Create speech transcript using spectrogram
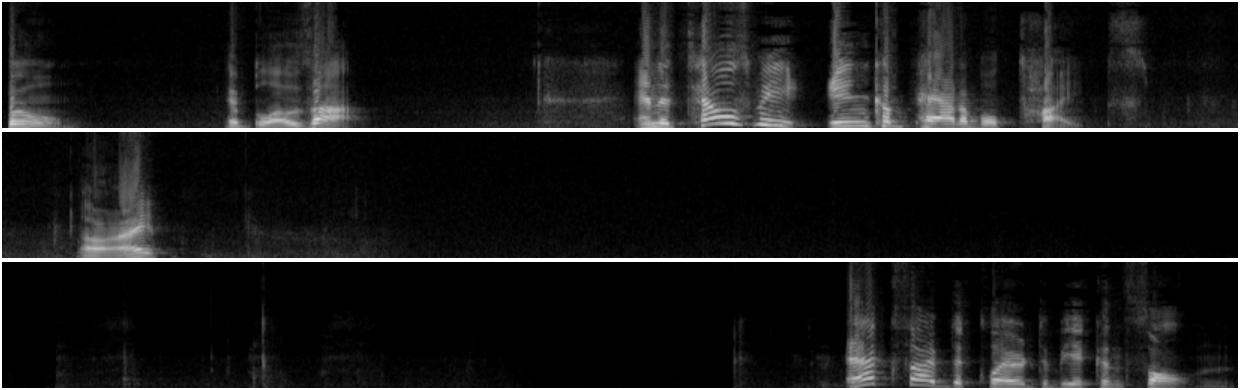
boom, it blows up. And it tells me incompatible types. All right? X I've declared to be a consultant.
